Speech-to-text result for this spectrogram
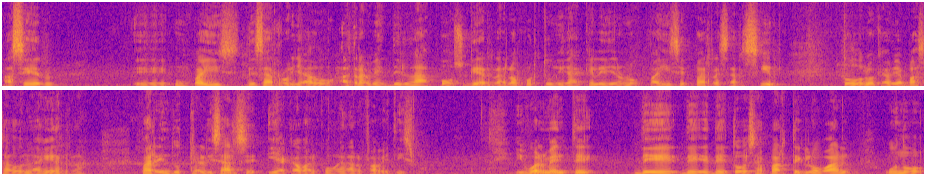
a ser eh, un país desarrollado a través de la posguerra, la oportunidad que le dieron los países para resarcir todo lo que había pasado en la guerra, para industrializarse y acabar con el alfabetismo. Igualmente, de, toda esa parte global, uno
